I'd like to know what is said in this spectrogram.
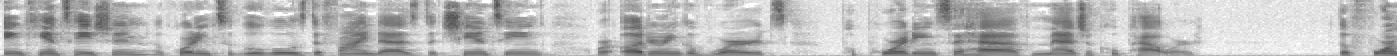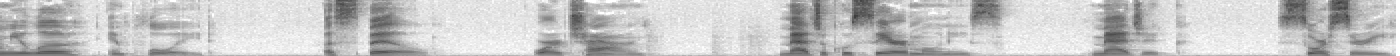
incantation, according to Google, is defined as the chanting or uttering of words purporting to have magical power the formula employed, a spell or a charm, magical ceremonies, magic, sorcery.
